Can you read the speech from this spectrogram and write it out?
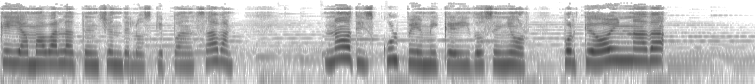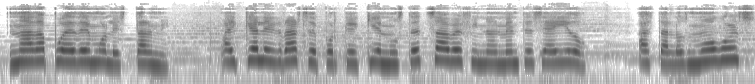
que llamaba la atención de los que pasaban. No disculpe, mi querido señor porque hoy nada, nada puede molestarme. Hay que alegrarse porque quien usted sabe finalmente se ha ido. Hasta los moguls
